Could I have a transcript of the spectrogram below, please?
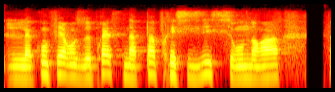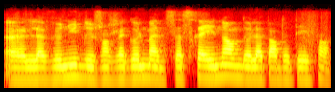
la conférence de presse n'a pas précisé si on aura la venue de Jean-Jacques Goldman. Ça serait énorme de la part de TF1.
